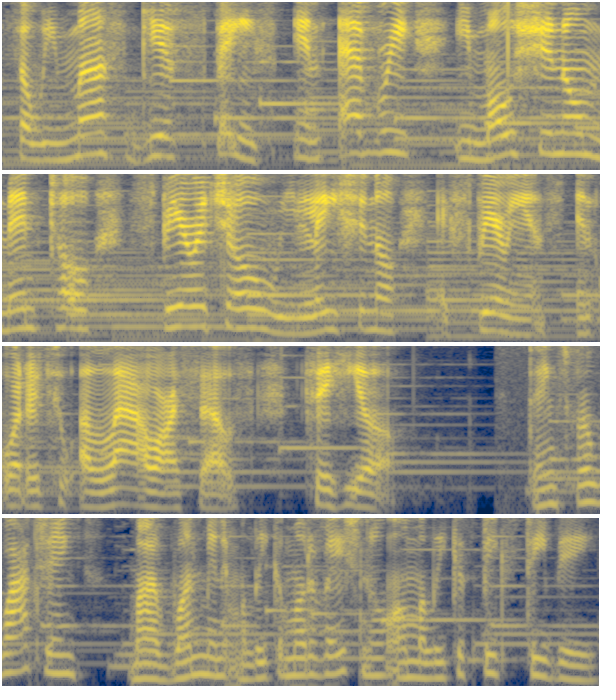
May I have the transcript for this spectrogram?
So we must give space in every emotional, mental, spiritual, relational experience in order to allow ourselves to heal. Thanks for watching my one minute Malika motivational on Malika Speaks TV.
